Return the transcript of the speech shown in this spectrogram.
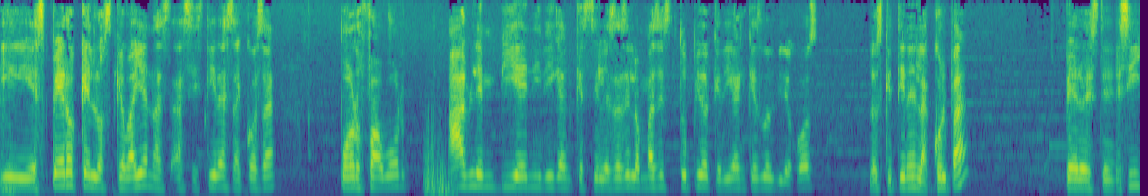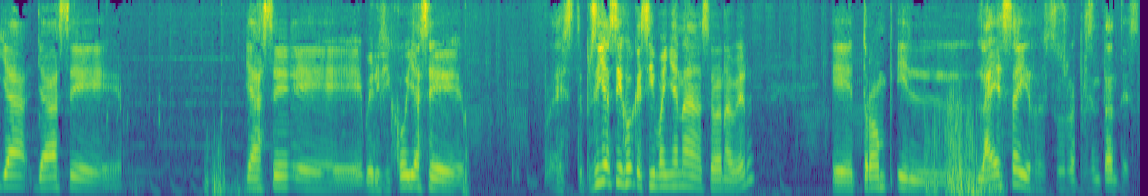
Y espero que los que vayan a asistir a esa cosa, por favor, hablen bien y digan que si les hace lo más estúpido que digan que es los videojuegos los que tienen la culpa. Pero este sí ya ya se ya se verificó, ya se este pues sí ya se dijo que sí mañana se van a ver eh, Trump y la ESA y sus representantes.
